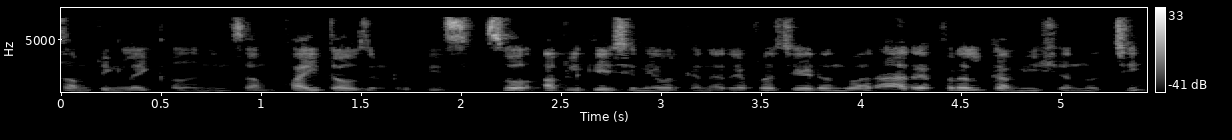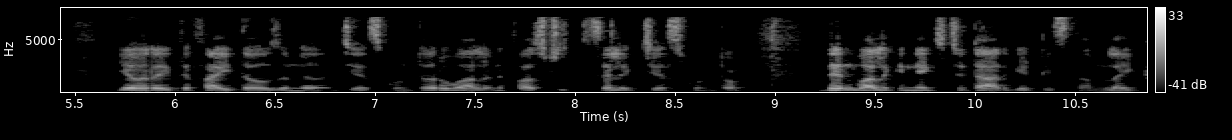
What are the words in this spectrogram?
Something like earning some five thousand rupees so application ఎవరికైనా రెఫర్ చేయడం ద్వారా ఆ రెఫరల్ కమిషన్ వచ్చి ఎవరైతే ఫైవ్ థౌసండ్ ఎర్న్ చేసుకుంటారో వాళ్ళని ఫస్ట్ సెలెక్ట్ చేసుకుంటాం. దెన్ వాళ్ళకి నెక్స్ట్ టార్గెట్ ఇస్తాం. Like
